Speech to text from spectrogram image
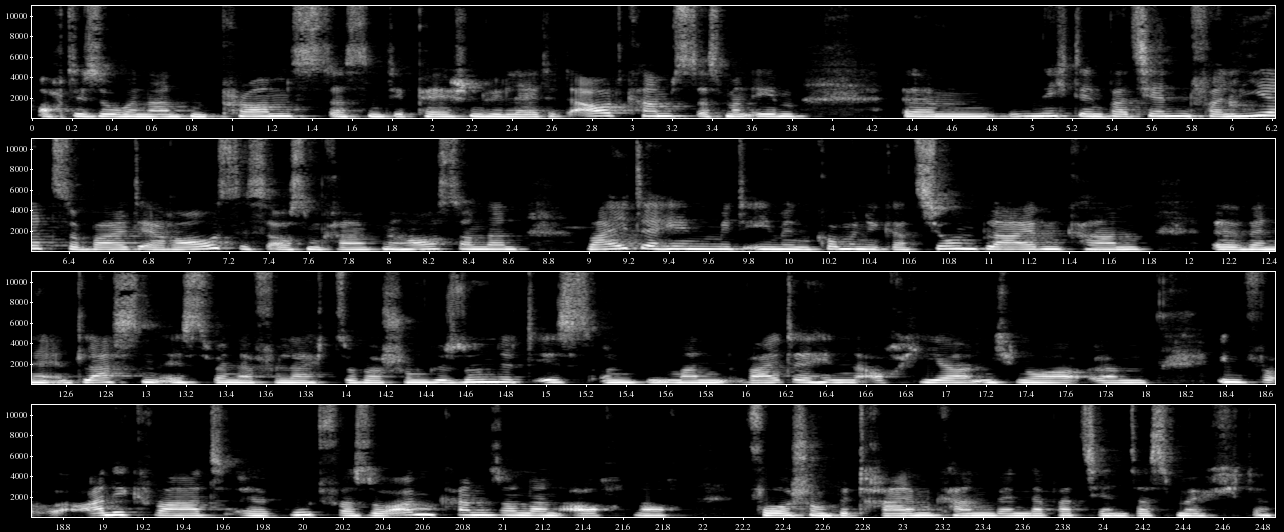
auch die sogenannten PROMs, das sind die Patient-Related Outcomes, dass man eben ähm, nicht den Patienten verliert, sobald er raus ist aus dem Krankenhaus, sondern weiterhin mit ihm in Kommunikation bleiben kann, äh, wenn er entlassen ist, wenn er vielleicht sogar schon gesundet ist und man weiterhin auch hier nicht nur ähm, adäquat äh, gut versorgen kann, sondern auch noch Forschung betreiben kann, wenn der Patient das möchte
